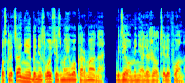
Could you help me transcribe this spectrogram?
Восклицание донеслось из моего кармана, где у меня лежал телефон.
